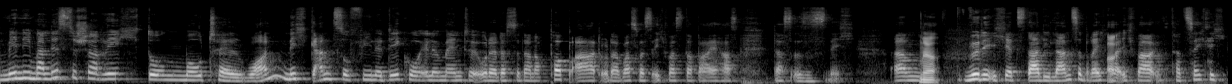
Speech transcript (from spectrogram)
minimalistischer Richtung Motel One, nicht ganz so viele Deko-Elemente oder dass du da noch Pop Art oder was weiß ich was dabei hast, das ist es nicht ähm, ja. würde ich jetzt da die Lanze brechen, weil ah. ich war tatsächlich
